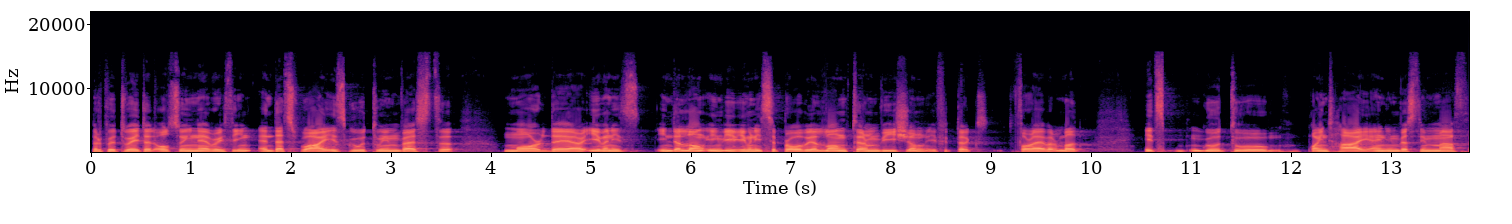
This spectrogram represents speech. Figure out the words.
perpetuated also in everything. And that's why it's good to invest uh, more there, even it's in the long, even it's a probably a long-term vision, if it takes forever, but it's good to point high and invest in math.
